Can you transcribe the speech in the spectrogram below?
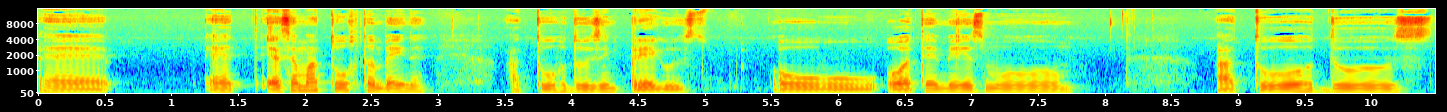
é, é, essa é uma tour também, né? A tour dos empregos ou, ou até mesmo a tour dos,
